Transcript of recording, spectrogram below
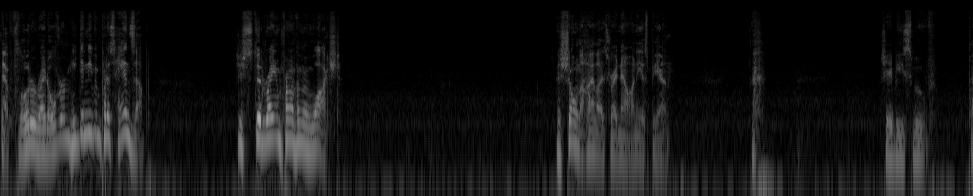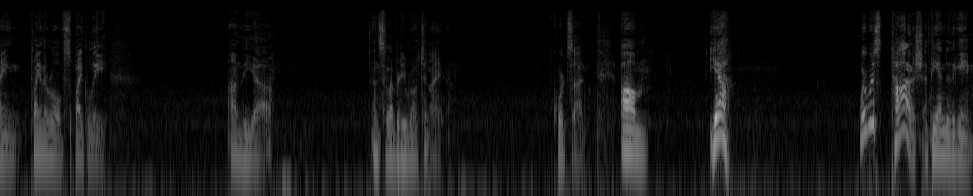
that floater right over him, he didn't even put his hands up. Just stood right in front of him and watched. They're showing the highlights right now on ESPN. JB Smoove playing playing the role of Spike Lee on the uh, on Celebrity Row tonight. Courtside. Um yeah. Where was Taj at the end of the game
